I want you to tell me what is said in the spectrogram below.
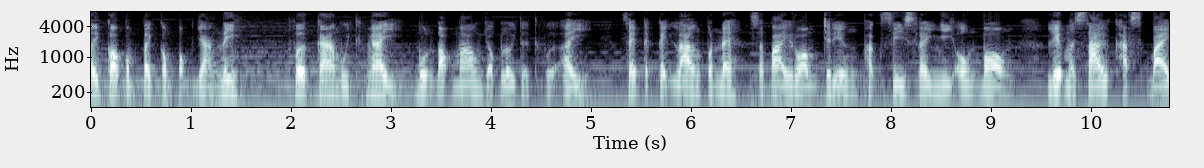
អីក៏កំពេចកំពុកយ៉ាងនេះធ្វើការមួយថ្ងៃ4 10ម៉ោងយកលុយទៅធ្វើអីសេដ្ឋកិច្ចឡើងប៉ុណ្ណេះសបាយរំច្រៀងផឹកស៊ីស្រីញីអូនបងលាបម្សៅខាត់ស្បែក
